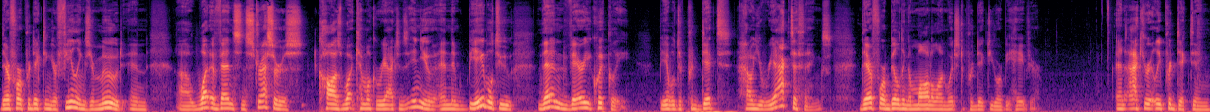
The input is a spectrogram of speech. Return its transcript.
therefore, predicting your feelings, your mood, and uh, what events and stressors cause what chemical reactions in you, and then be able to then very quickly be able to predict how you react to things, therefore, building a model on which to predict your behavior and accurately predicting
